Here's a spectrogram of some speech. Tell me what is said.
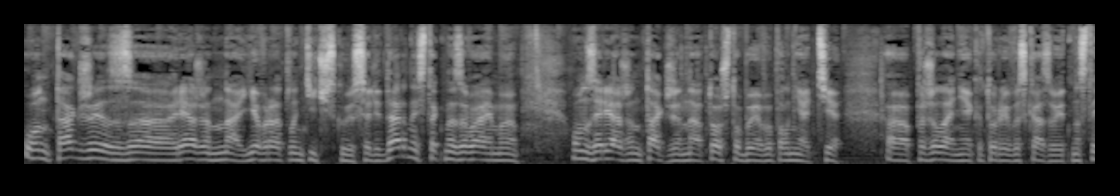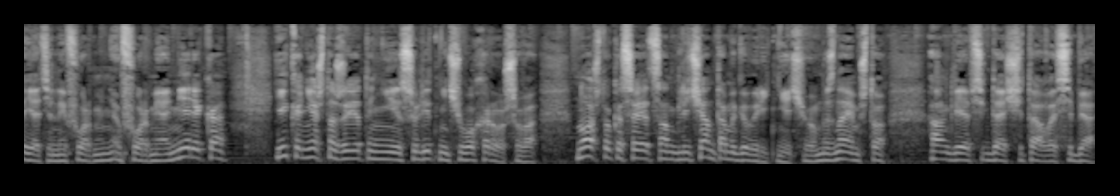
он также заряжен на евроатлантическую солидарность, так называемую. Он заряжен также на то, чтобы выполнять те э, пожелания, которые высказывают высказывает в настоятельной форме, форме Америка. И, конечно же, это не сулит ничего хорошего. Ну, а что касается англичан, там и говорить нечего. Мы знаем, что Англия всегда считала себя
